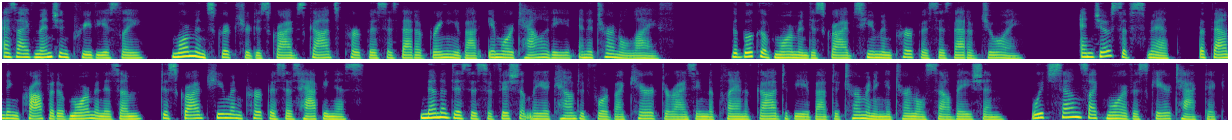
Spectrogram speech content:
As I've mentioned previously, Mormon scripture describes God's purpose as that of bringing about immortality and eternal life. The Book of Mormon describes human purpose as that of joy. And Joseph Smith, the founding prophet of Mormonism, described human purpose as happiness. None of this is sufficiently accounted for by characterizing the plan of God to be about determining eternal salvation, which sounds like more of a scare tactic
